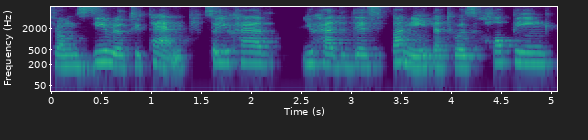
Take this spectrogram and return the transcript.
from zero to 10. So you have you had this bunny that was hopping,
